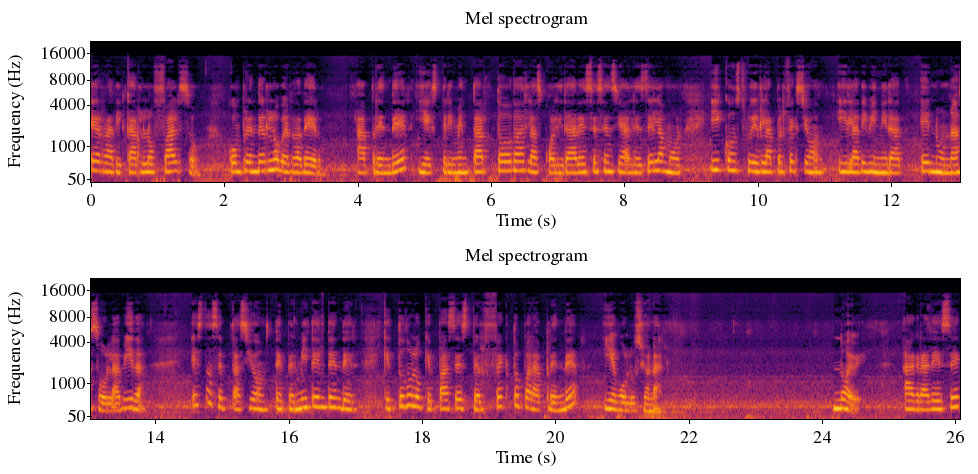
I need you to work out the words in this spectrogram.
erradicar lo falso, comprender lo verdadero, aprender y experimentar todas las cualidades esenciales del amor y construir la perfección y la divinidad en una sola vida. Esta aceptación te permite entender que todo lo que pasa es perfecto para aprender y evolucionar. 9. Agradece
